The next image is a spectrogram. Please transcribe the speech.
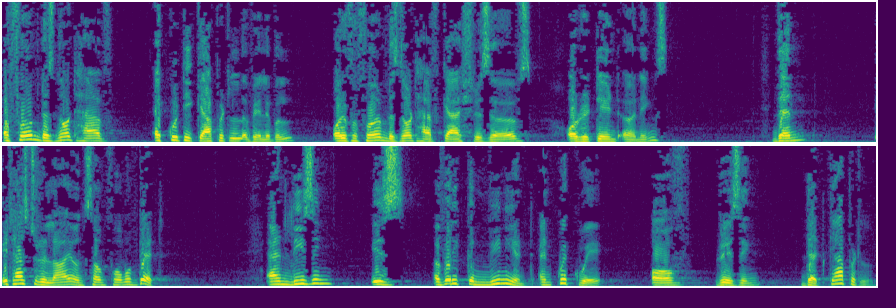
a firm does not have equity capital available or if a firm does not have cash reserves or retained earnings, then it has to rely on some form of debt. And leasing is a very convenient and quick way of raising debt capital.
